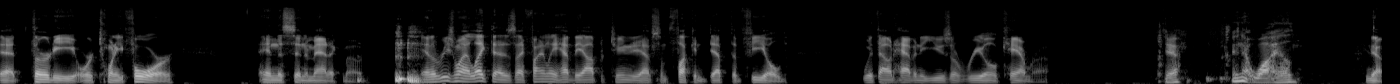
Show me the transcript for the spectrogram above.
at 30 or 24 in the cinematic mode. And the reason why I like that is I finally have the opportunity to have some fucking depth of field without having to use a real camera. Yeah. Isn't that wild? Yeah.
